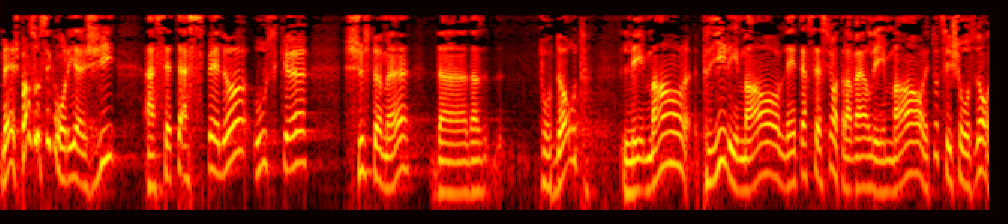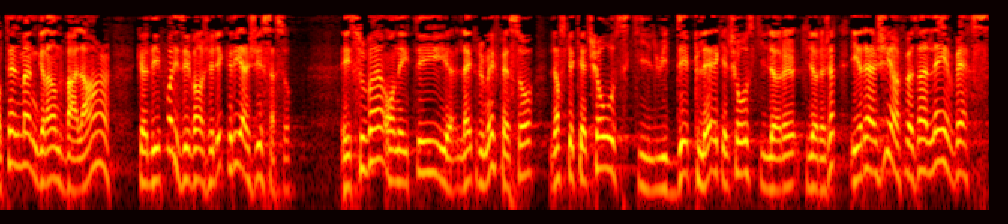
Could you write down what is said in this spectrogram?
Mais je pense aussi qu'on réagit à cet aspect-là où ce que, justement, dans, dans, pour d'autres, les morts, prier les morts, l'intercession à travers les morts et toutes ces choses-là ont tellement une grande valeur que des fois les évangéliques réagissent à ça. Et souvent, on a été, l'être humain fait ça a quelque chose qui lui déplaît, quelque chose qui le, qui le rejette, il réagit en faisant l'inverse.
